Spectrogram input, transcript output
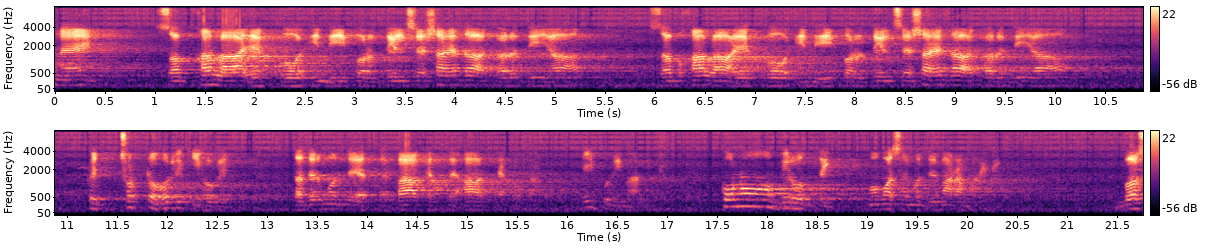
ने सब खलायक को इन्हीं पर दिल से शायदा कर दिया सब खलायक को इन्हीं पर दिल से शायदा कर दिया ওই ছোট্ট হলে কি হবে তাদের মধ্যে একটা পাক একটা হাত একতা এই পরিমাণ কোনো বিরোধ নেই মৌমাছির মধ্যে মারামারি নেই বস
